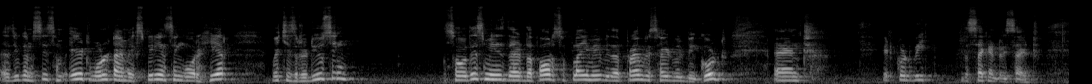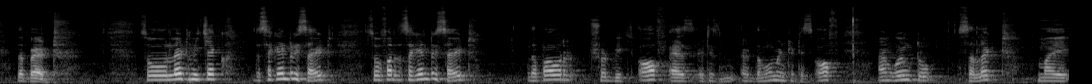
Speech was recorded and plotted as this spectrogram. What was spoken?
As you can see, some 8 volt I am experiencing over here, which is reducing. So this means that the power supply, maybe the primary side will be good, and it could be the secondary side, the bad. So let me check the secondary side. So for the secondary side, the power should be off as it is at the moment it is off. I'm going to select my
